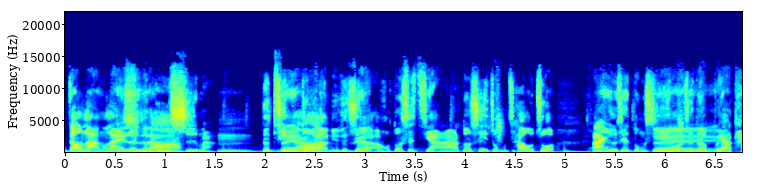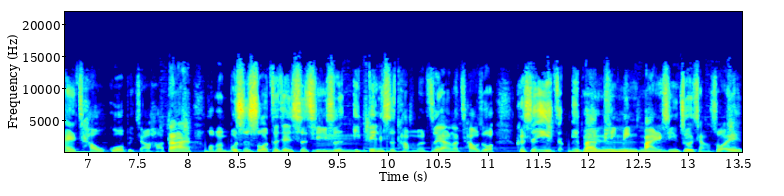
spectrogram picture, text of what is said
你知道狼来了的故事嘛？嗯，就听多了，你就觉得哦都是假啦，都是一种操作。当然有些东西我觉得不要太超过比较好。当然我们不是说这件事情是嗯一定是他们这样的操作，可是一一般平民百姓就想说，哎，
